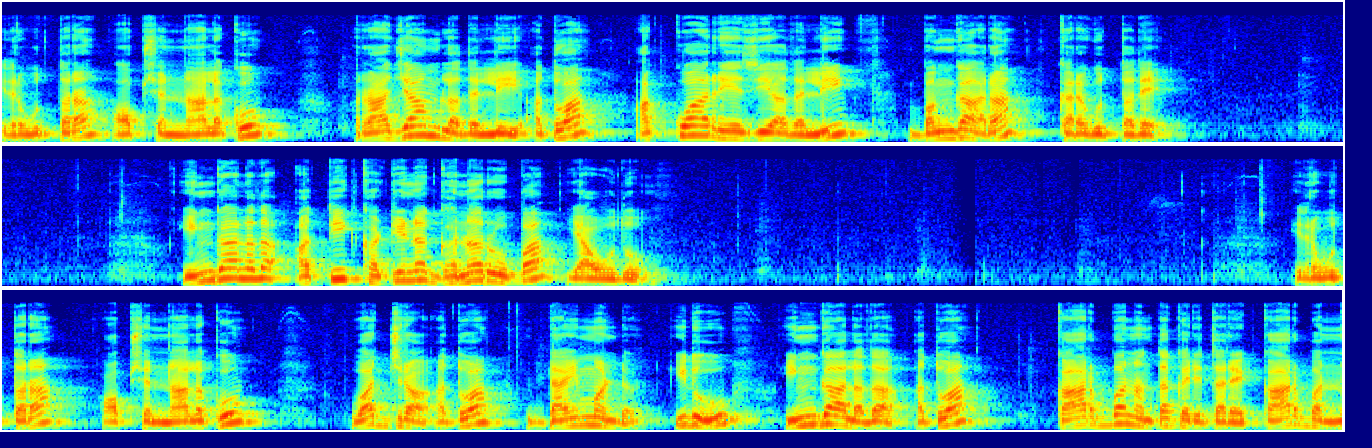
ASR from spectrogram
ಇದರ ಉತ್ತರ ಆಪ್ಷನ್ ನಾಲ್ಕು, ರಾಜಾಮ್ಲದಲ್ಲಿ ಅಥವಾ ಅಕ್ವಾರೇಜಿಯಾದಲ್ಲಿ ಬಂಗಾರ ಕರಗುತ್ತದೆ. ಇಂಗಾಲದ ಅತಿ ಕಠಿಣ ಘನರೂಪ ಯಾವುದು? ಇದರ ಉತ್ತರ ಆಪ್ಷನ್ ನಾಲ್ಕು, ವಜ್ರ ಅಥವಾ ಡೈಮಂಡ್ ಇದು ಇಂಗಾಲದ ಅಥವಾ ಕಾರ್ಬನ್ ಅಂತ ಕರೀತಾರೆ. ಕಾರ್ಬನ್ನ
